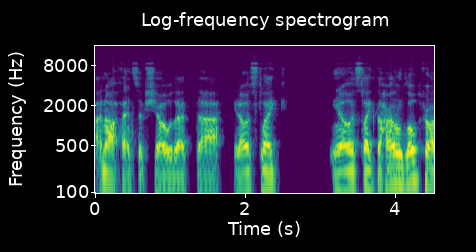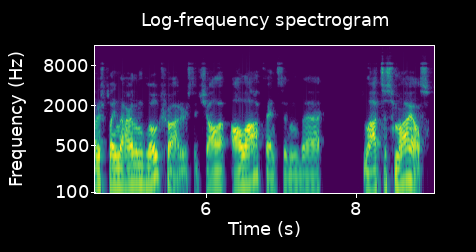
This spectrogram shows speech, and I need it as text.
an offensive show that uh, you know it's like you know it's like the Harlem Globetrotters playing the Harlem Globetrotters. It's all all offense and uh, lots of smiles.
